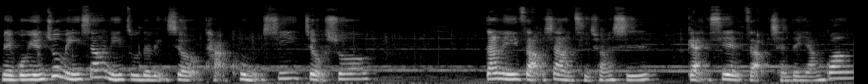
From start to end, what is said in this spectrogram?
美国原住民肖尼族的领袖塔库姆西就说：“当你早上起床时，感谢早晨的阳光，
